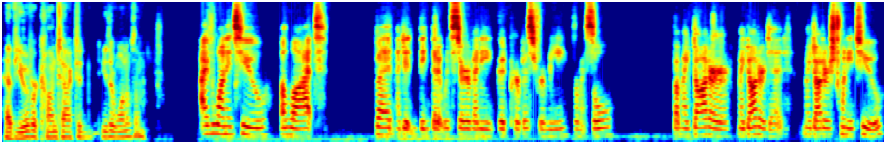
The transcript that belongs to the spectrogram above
Have you ever contacted either one of them? I've wanted to a lot, but I didn't think that it would serve any good purpose for me, for my soul. But my daughter, my daughter did. My daughter's 22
